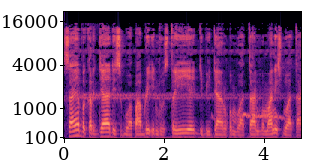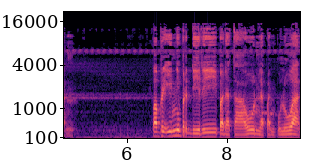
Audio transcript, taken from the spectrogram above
Saya bekerja di sebuah pabrik industri di bidang pembuatan pemanis buatan Pabrik ini berdiri pada tahun 80-an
